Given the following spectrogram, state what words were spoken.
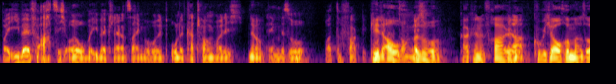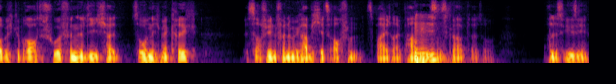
bei eBay für 80 Euro bei eBay Kleinanzeigen geholt, ohne Karton, weil ich Ja. denke mir so, what the fuck. ich Geht auch, nicht. also gar keine Frage. Ja. Gucke ich auch immer so, ob ich gebrauchte Schuhe finde, die ich halt so nicht mehr krieg. Ist auf jeden Fall, eine- habe ich jetzt auch schon zwei, drei Paar Mhm. mindestens gehabt. Also alles easy.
